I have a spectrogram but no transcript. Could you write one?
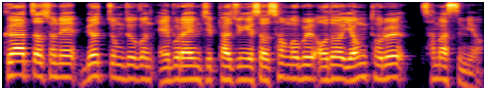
그앗 자손의 몇 종족은 에브라임 지파 중에서 성읍을 얻어 영토를 삼았으며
